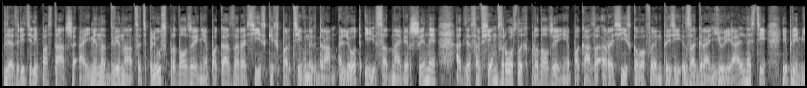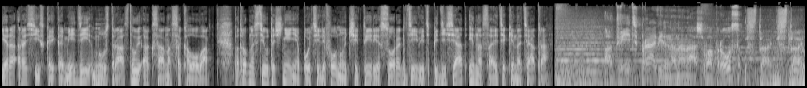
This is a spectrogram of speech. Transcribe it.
Для зрителей постарше, а именно 12+, продолжение показа российских спортивных драм «Лед» и «Со дна вершины», а для совсем взрослых продолжение показа российского фэнтези «За гранью реальности» и премьера российской комедии «Ну здравствуй, Оксана Соколова». Подробности уточнения по телефону телефону 4 49 50 и на сайте кинотеатра. Ответь правильно на наш вопрос. Стань, стань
